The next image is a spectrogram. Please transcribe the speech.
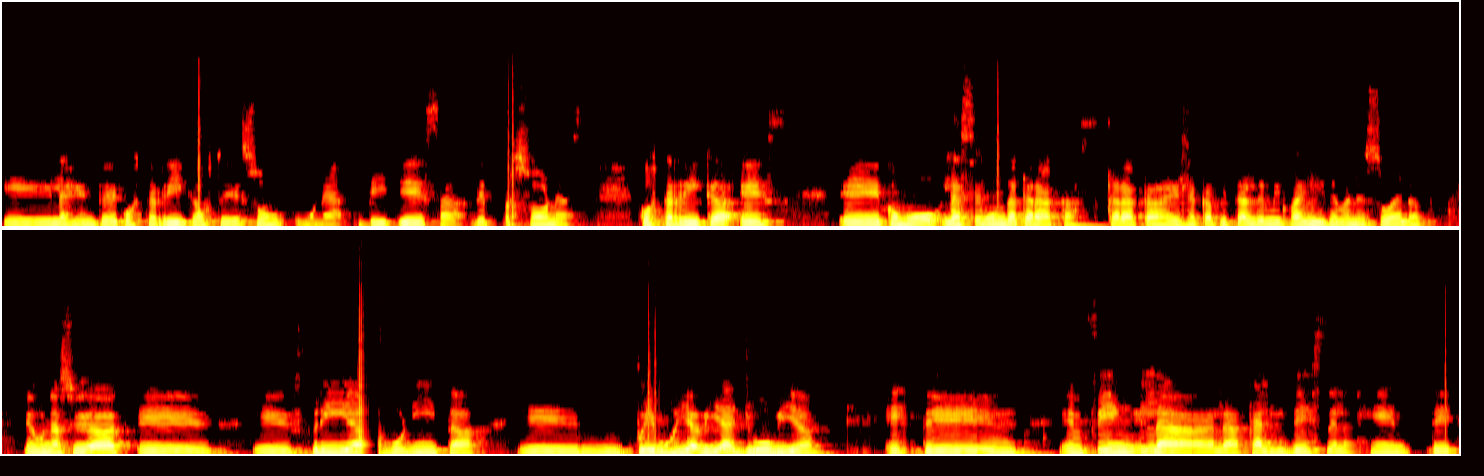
Eh, la gente de Costa Rica, ustedes son una belleza de personas. Costa Rica es eh, como la segunda Caracas. Caracas es la capital de mi país, de Venezuela. Es una ciudad eh, fría, bonita. fuimos y había lluvia. Este, en fin, la, calidez de la gente,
